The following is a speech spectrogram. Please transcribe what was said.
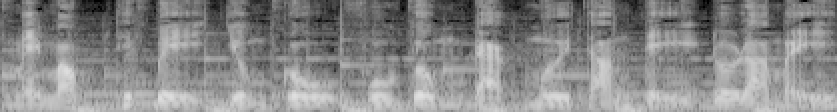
máy móc, thiết bị, dụng cụ, phụ tùng đạt 18 tỷ đô la Mỹ.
